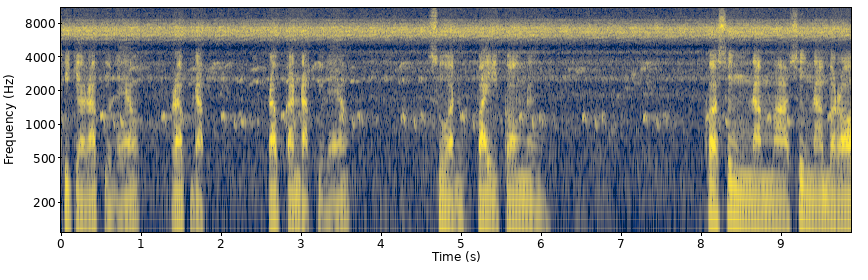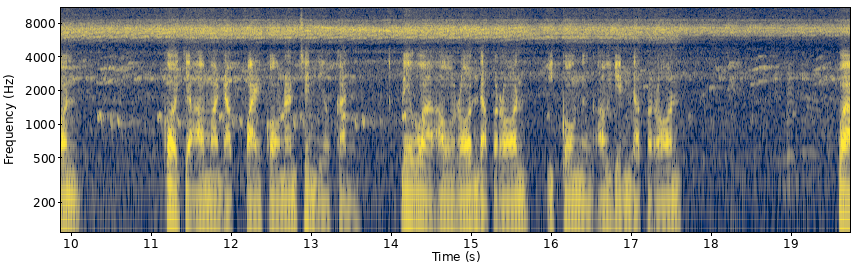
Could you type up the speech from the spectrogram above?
ที่จะรับอยู่แล้ว รับดับ รับการดับอยู่แล้ว ส่วนไฟอีกกองหนึ่ง ก็ซึ่งนำมาซึ่งน้ำร้อน ก็จะเอามาดับไฟกองนั้นเช่นเดียวกัน เรียกว่าเอาร้อนดับร้อน อีกกองหนึ่งเอาเย็นดับร้อน ว่า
